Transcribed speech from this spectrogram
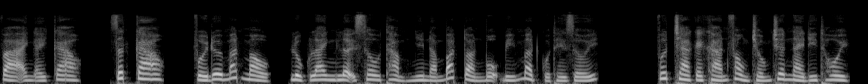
và anh ấy cao, rất cao, với đôi mắt màu lục lanh lợi sâu thẳm như nắm bắt toàn bộ bí mật của thế giới vứt cha cái khán phòng trống chân này đi thôi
